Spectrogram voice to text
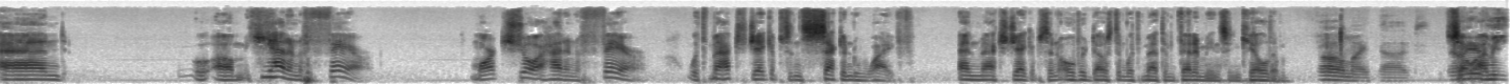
And um, he had an affair. Mark Shaw had an affair with Max Jacobson's second wife. And Max Jacobson overdosed him with methamphetamines and killed him. Oh, my God. So I mean,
